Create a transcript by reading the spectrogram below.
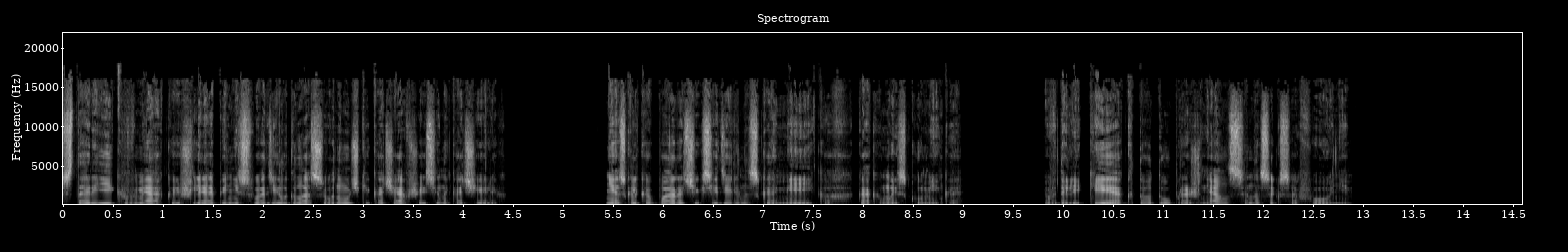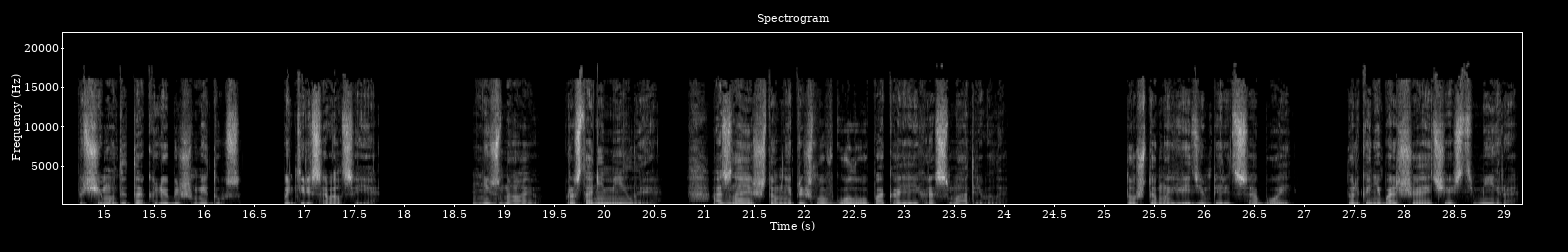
Старик в мягкой шляпе не сводил глаз внучки, качавшейся на качелях. Несколько парочек сидели на скамейках, как мы с Кумика. Вдалеке кто-то упражнялся на саксофоне. «Почему ты так любишь медуз?» — поинтересовался я. «Не знаю. Просто они милые. А знаешь, что мне пришло в голову, пока я их рассматривала? То, что мы видим перед собой, только небольшая часть мира.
